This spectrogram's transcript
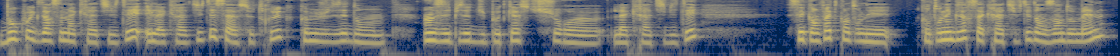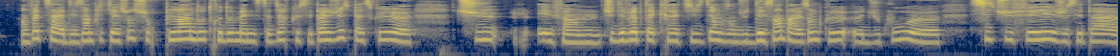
beaucoup exercé ma créativité, et la créativité, ça a ce truc, comme je disais dans un des épisodes du podcast sur la créativité, c'est qu'en fait quand on est quand on exerce sa créativité dans un domaine, en fait, ça a des implications sur plein d'autres domaines. C'est-à-dire que c'est pas juste parce que euh, tu, enfin, tu développes ta créativité en faisant du dessin, par exemple, que euh, du coup, euh, si tu fais, je sais pas,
